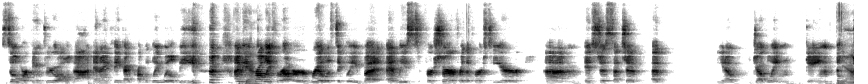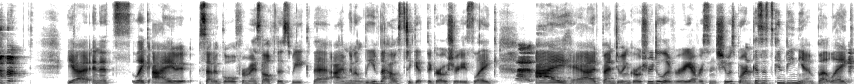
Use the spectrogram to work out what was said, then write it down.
still working through all of that and i think i probably will be i mean Yeah. probably forever realistically but at least for sure for the first year um, it's just such a, a you know juggling game Yeah. Yeah, and it's like I set a goal for myself this week that I'm going to leave the house to get the groceries. Like Yes, I had been doing grocery delivery ever since she was born because it's convenient, but like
